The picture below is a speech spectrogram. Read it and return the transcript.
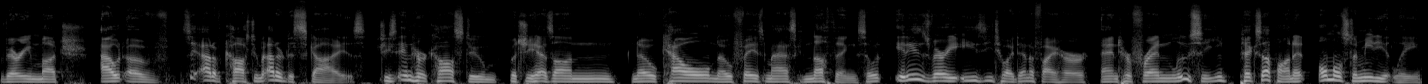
very much out of say out of costume, out of disguise. She's in her costume, but she has on no cowl, no face mask, nothing. So it is very easy to identify her, and her friend Lucy picks up on it almost immediately.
